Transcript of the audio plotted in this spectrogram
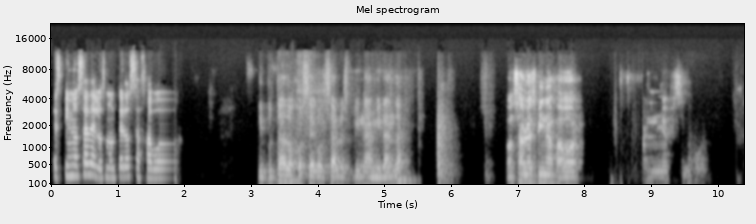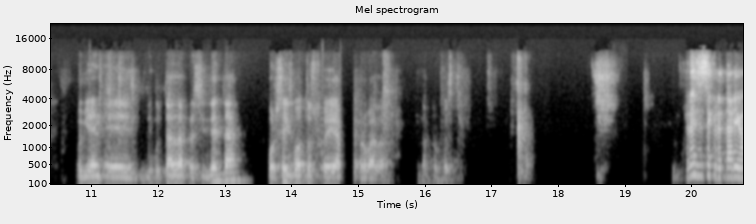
Espinosa de los Monteros, a favor. Diputado José Gonzalo Espina Miranda. Gonzalo Espina, a favor. En mi oficina, güey. Muy bien, eh, diputada presidenta, por seis votos fue aprobada la propuesta. Gracias, secretario.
